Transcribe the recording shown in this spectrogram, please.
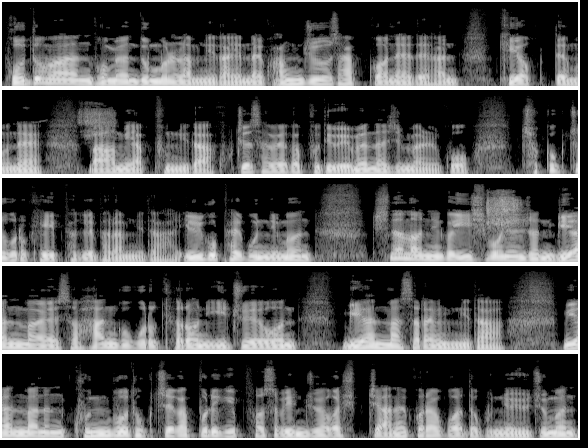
보도만 보면 눈물 납니다. 옛날 광주 사건에 대한 기억 때문에 마음이 아픕니다. 국제사회가 부디 외면하지 말고 적극적으로 개입하길 바랍니다. 1989님은 친한 언니가 25년 전 미얀마에서 한국으로 결혼 이주해온 미얀마 사람입니다. 미얀마는 군부 독재가 뿌리 깊어서 민주화가 쉽지 않을 거라고 하더군요. 요즘은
